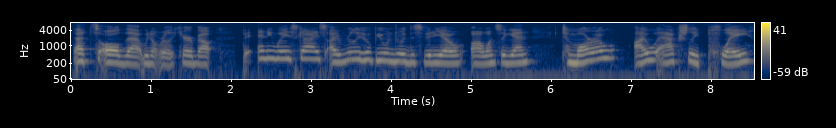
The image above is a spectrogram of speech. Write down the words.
That's all that we don't really care about. But anyways, guys, I really hope you enjoyed this video. Uh, once again, tomorrow I will actually play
